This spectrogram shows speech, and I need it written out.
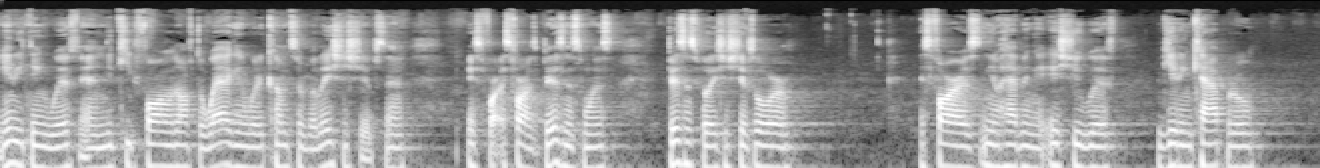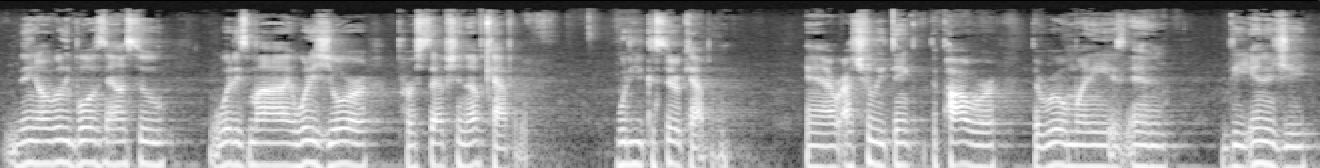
anything with and you keep falling off the wagon when it comes to relationships and as far as far as business ones, business relationships or as far as, you know, having an issue with getting capital, you know, it really boils down to what is my what is your perception of capital? what do you consider capital? And I, I truly think the power, the real money is in the energy.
